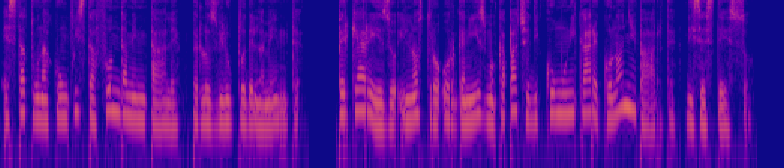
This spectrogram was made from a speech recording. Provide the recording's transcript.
è stato una conquista fondamentale per lo sviluppo della mente, perché ha reso il nostro organismo capace di comunicare con ogni parte di se stesso.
